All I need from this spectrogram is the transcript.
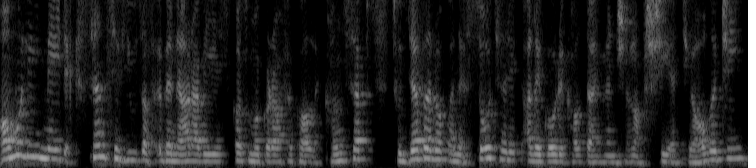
Amuli made extensive use of Ibn Arabi's cosmographical concepts to develop an esoteric allegorical dimension of Shia theology.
